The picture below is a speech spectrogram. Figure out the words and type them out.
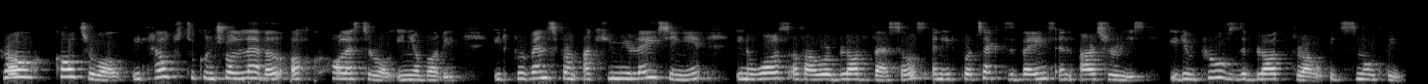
Proculturol, it helps to control level of cholesterol in your body. It prevents from accumulating it in walls of our blood vessels and it protects veins and arteries. It improves the blood flow, it's smoothly.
